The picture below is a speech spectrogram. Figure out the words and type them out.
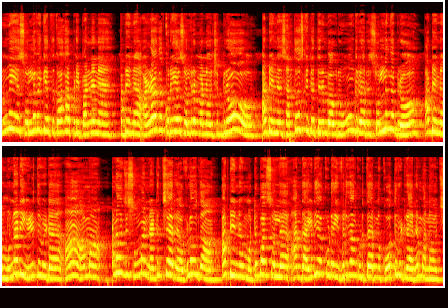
உண்மையை சொல்ல வைக்கிறதுக்காக அப்படி பண்ணுனேன் அப்படின்னு அழாத குறையா சொல்ற மனோஜ் ப்ரோ அப்படின்னு சந்தோஷ் கிட்ட திரும்ப அவரு ஊங்குறாரு சொல்லுங்க ப்ரோ அப்படின்னு முன்னாடி இழுத்து விட ஆ ஆமாம் மனோஜ் சும்மா நடிச்சாரு அவ்வளவுதான். அப்படின்னு மொட்டபா சொல்ல அந்த ஐடியா கூட இவர் தான் கொடுத்தாருன்னு கோத்து விடுறாரு மனோஜ்.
